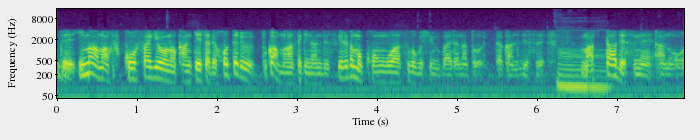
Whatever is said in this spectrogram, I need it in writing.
ー、で今はまあ復興作業の関係者で、ホテルとかは満席なんですけれども、今後はすごく心配だなといった感じです。またですねあの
